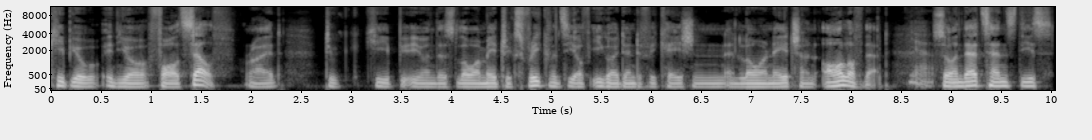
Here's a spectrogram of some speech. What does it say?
keep you in your false self, right? To keep you in this lower matrix frequency of ego identification and lower nature and all of that. Yeah. So in that sense, these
